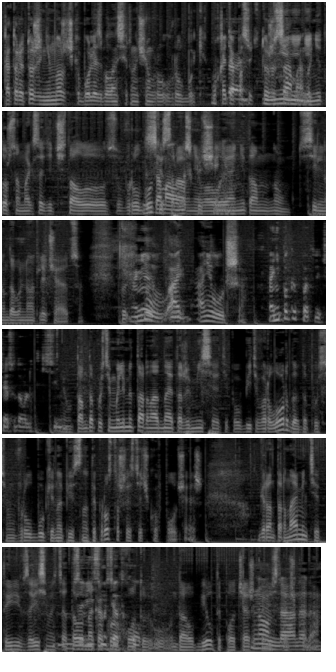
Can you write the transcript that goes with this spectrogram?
которые тоже немножечко более сбалансированы, чем в, в рулбуке. Ну, хотя, да. по сути, то же не, самое. Не, не, не то же самое. Я, кстати, читал в рулбуке, сравнивал, и они там, ну, сильно довольно отличаются. Они, ну, а, они лучше. Они по КП отличаются довольно-таки сильно. Ну, там, допустим, элементарно одна и та же миссия, типа убить варлорда, допустим, в рулбуке написано, ты просто 6 очков получаешь. В гранд-орнаменте ты в зависимости от того, на какой от ход да, убил, ты получаешь ну, да, очков. да, да.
